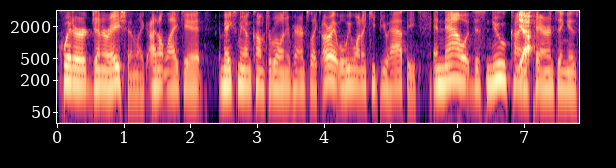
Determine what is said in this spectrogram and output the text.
quitter generation. Like I don't like it. It makes me uncomfortable. And your parents are like, all right, well, we want to keep you happy. And now this new kind of parenting is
